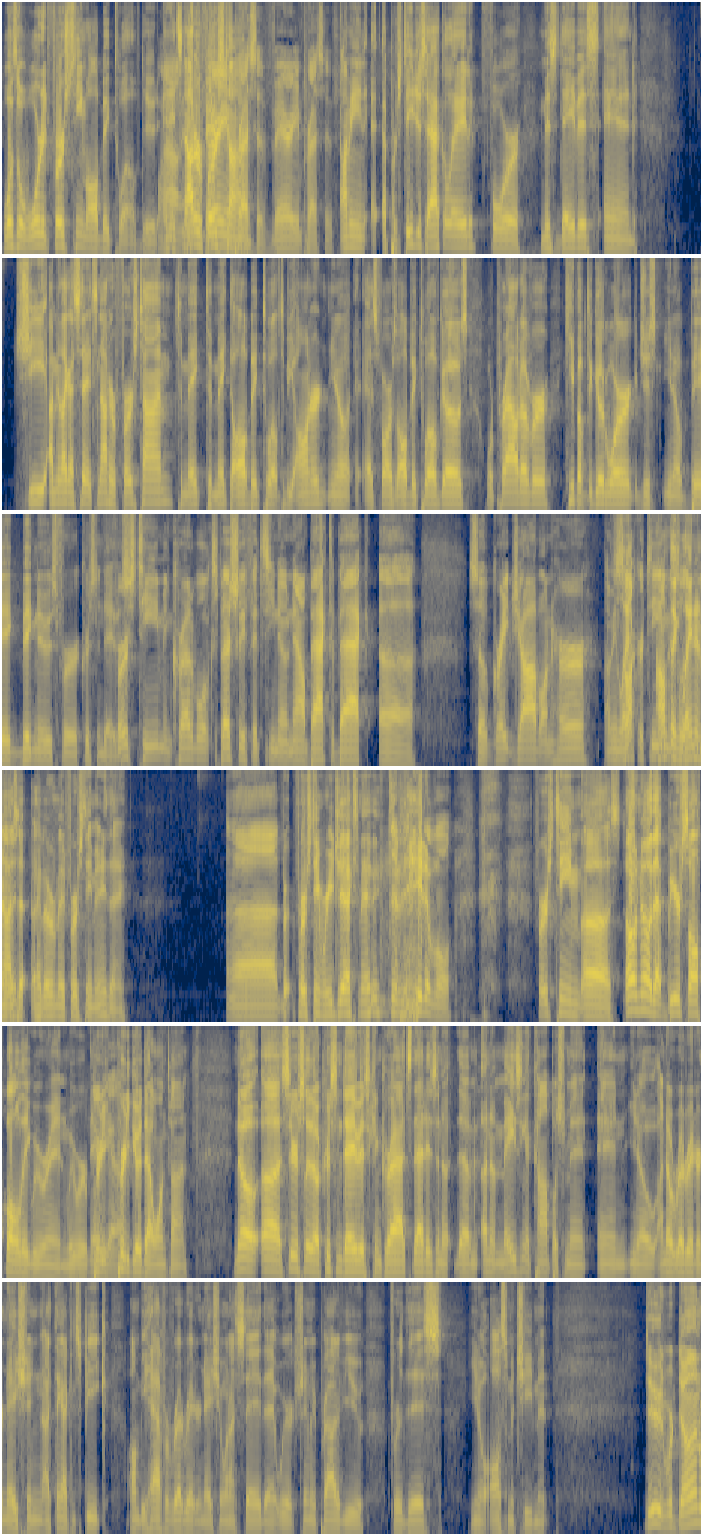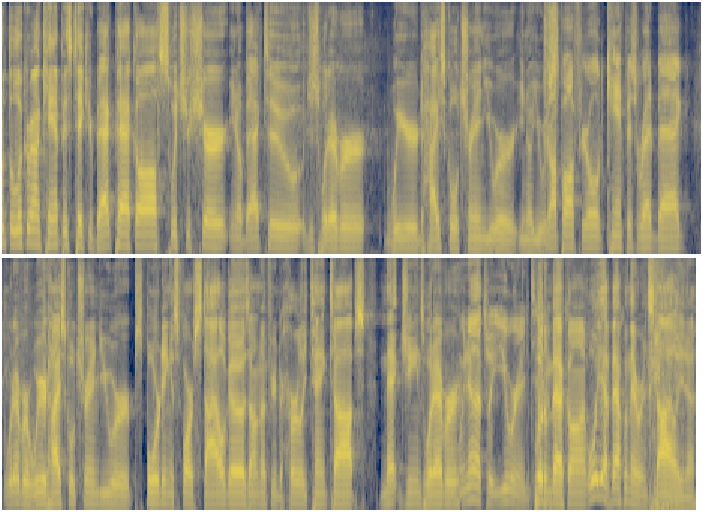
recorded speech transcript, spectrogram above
Was awarded first team all Big 12, dude. and it's not her first time. Impressive, very impressive. I mean, a- prestigious accolade for Miss Davis, and she. I mean, like I said, it's not her first time to make to make the All Big Twelve to be honored. You know, as far as All Big Twelve goes, we're proud of her. Keep up the good work. Just you know, big big news for Kristen Davis. First team, incredible, especially if it's you know now back to back. Uh, so great job on her. I mean, Lane- soccer team. I don't think Lane and I have ever made first team anything. Uh, First team rejects, maybe. debatable. First team. Uh, oh no, that beer softball league we were in. We were There pretty go. pretty good that one time. No, uh, seriously though, Kristen Davis, congrats. That is an an amazing accomplishment. And you know, I know Red Raider Nation. I think I can speak on behalf of Red Raider Nation when I say that we're extremely proud of you for this, you know, awesome achievement. Dude, we're done with the look around campus. Take your backpack off, switch your shirt, you know, back to just whatever weird high school trend you were, you know, you were Drop off your old campus red bag. whatever weird high school trend you were sporting as far as style goes. I don't know if you're into Hurley tank tops, mech jeans, whatever. We know that's what you were into. Put them back on. Well, yeah, back when they were in style, you know.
